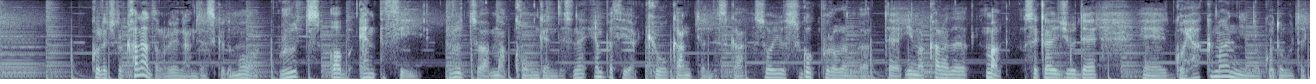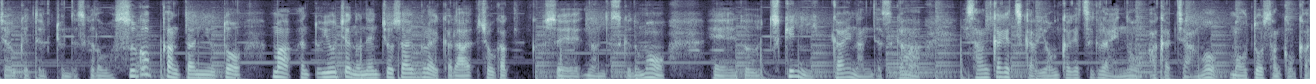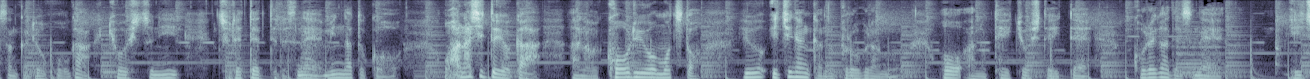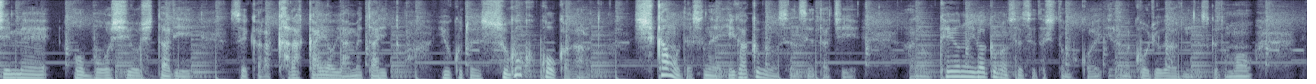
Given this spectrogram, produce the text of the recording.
これちょっとカナダの例なんですけども Roots of Empathy ルーツはまあ根源ですね。エンパシーは共感っていうんですか。そういうすごくプログラムがあって今カナダまあ世界中で、え、500万人の子どもたちは受けてるっていうんですけどもすごく簡単に言うとまあ幼稚園の年長さんぐらいから小学生なんですけどもえーと、月に1回なんですが3ヶ月から4ヶ月ぐらいの赤ちゃんを、まあ、お父さんかお母さんか両方が教室に連れてってですねみんなとこうお話というかあの交流を持つという1年間のプログラムをあの提供していてこれがですねいじめを防止をしたりそれからからかいをやめたりということですごく効果があるとしかもですね医学部の先生たちあの慶応の医学部の先生たちともこれあの交流があるんですけども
